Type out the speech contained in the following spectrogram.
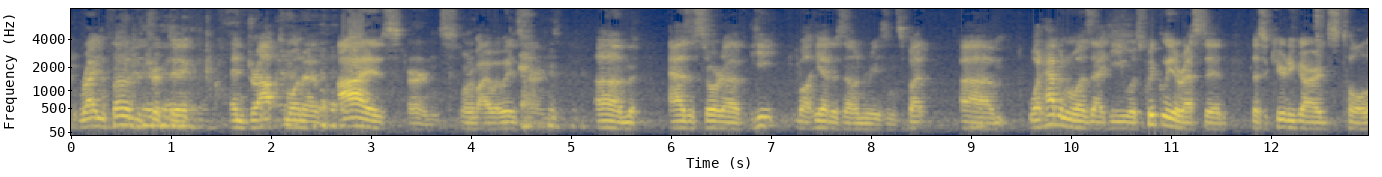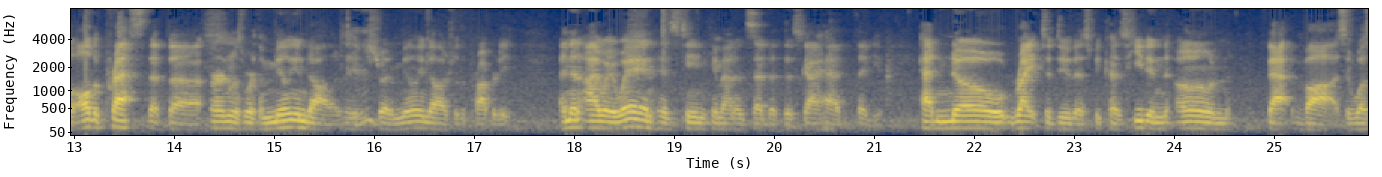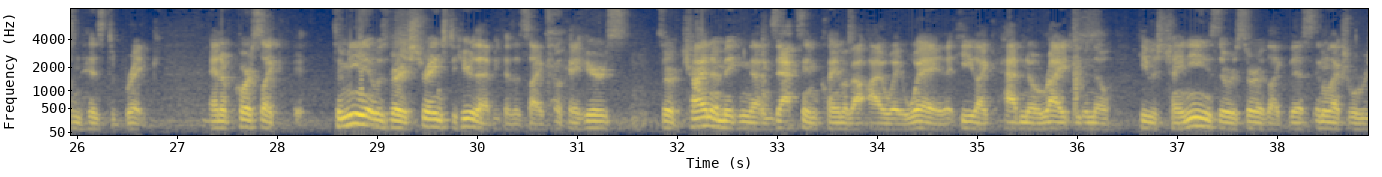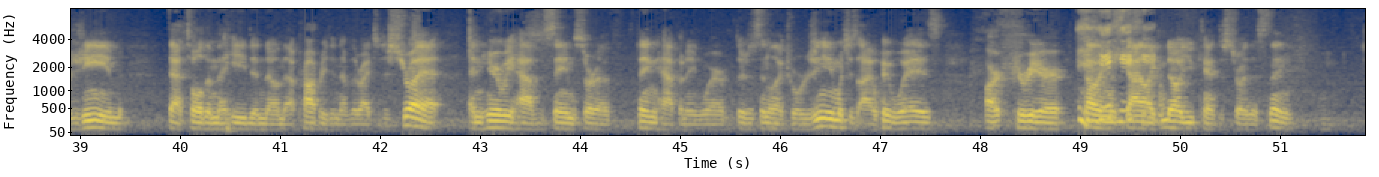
right in front of the triptych and dropped one of I's urns, one of Ai Weiwei's urns, um, as a sort of he. Well, he had his own reasons, but um, what happened was that he was quickly arrested. The security guards told all the press that the urn was worth a million dollars. That he destroyed a million dollars worth of property. And then Ai Weiwei and his team came out and said that this guy had, thank you, had no right to do this because he didn't own that vase. It wasn't his to break. And of course, like it- to me, it was very strange to hear that because it's like, okay, here's sort of China making that exact same claim about Ai Weiwei that he like had no right, even though he was Chinese. There was sort of like this intellectual regime that told him that he didn't own that property, didn't have the right to destroy it. And here we have the same sort of thing happening where there's this intellectual regime, which is Ai Weiwei's art career, telling this guy like, no, you can't destroy this thing.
